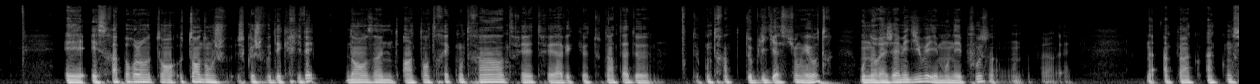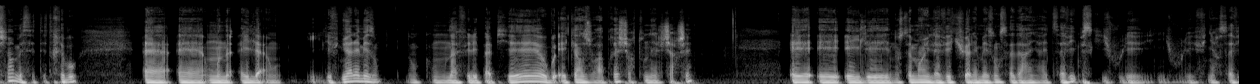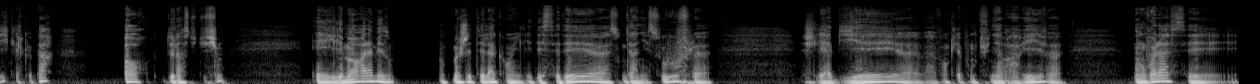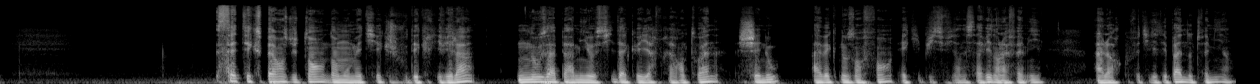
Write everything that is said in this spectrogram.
Et, et, ce rapport au temps, au temps dont je, que je vous décrivais, dans un, un, temps très contraint, très, très, avec tout un tas de, de contraintes, d'obligations et autres, on n'aurait jamais dit oui. Et mon épouse, on, voilà, un peu inconscient, mais c'était très beau. Euh, on, il, est venu à la maison. Donc on a fait les papiers, et 15 jours après, je suis retourné le chercher. Et, il est non seulement il a vécu à la maison sa dernière année de sa vie parce qu'il voulait il voulait finir sa vie quelque part hors de l'institution et il est mort à la maison. Donc moi j'étais là quand il est décédé à son dernier souffle. Je l'ai habillé euh, avant que les pompes funèbres arrivent. Donc voilà, c'est cette expérience du temps dans mon métier que je vous décrivais là nous a permis aussi d'accueillir frère Antoine chez nous avec nos enfants et qu'il puisse finir sa vie dans la famille. Alors qu'en fait, il n'était pas de notre famille. Hein.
